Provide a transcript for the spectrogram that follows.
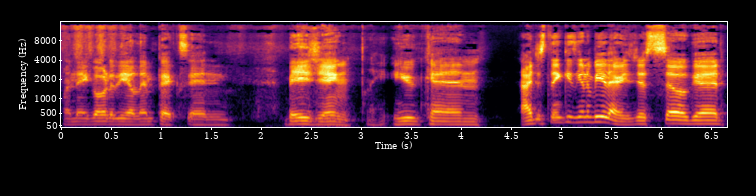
when they go to the Olympics in Beijing. You can. I just think he's to be there. He's just so good.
